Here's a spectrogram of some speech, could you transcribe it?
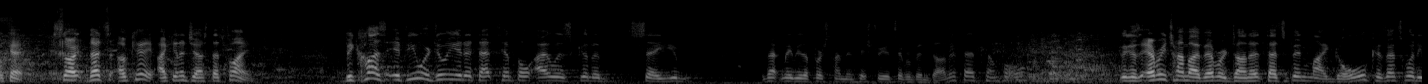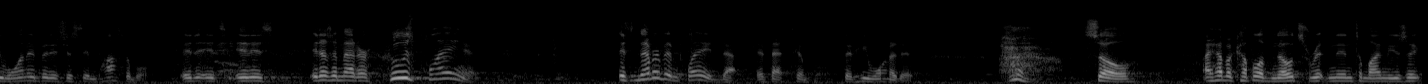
Okay, sorry, that's okay. I can adjust. That's fine. Because if you were doing it at that temple, I was gonna say you. That may be the first time in history it's ever been done at that temple. because every time I've ever done it, that's been my goal. Because that's what he wanted, but it's just impossible. It, it's, it is. It doesn't matter who's playing it. It's never been played that, at that temple that he wanted it. so, I have a couple of notes written into my music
